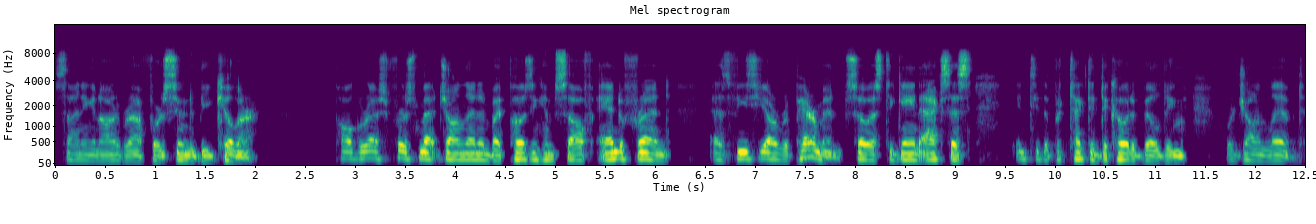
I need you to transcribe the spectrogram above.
signing an autograph for his soon to be killer. Paul Goresh first met John Lennon by posing himself and a friend as VCR repairmen so as to gain access into the protected Dakota building where John lived.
